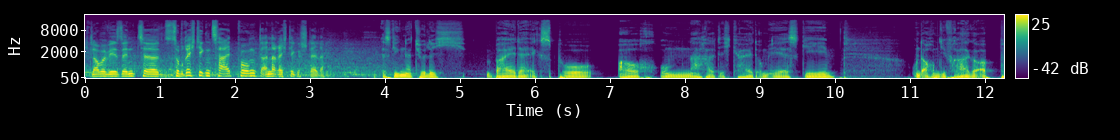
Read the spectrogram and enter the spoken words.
Ich glaube, wir sind äh, zum richtigen Zeitpunkt an der richtigen Stelle. Es ging natürlich bei der Expo auch um Nachhaltigkeit, um ESG und auch um die Frage, ob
